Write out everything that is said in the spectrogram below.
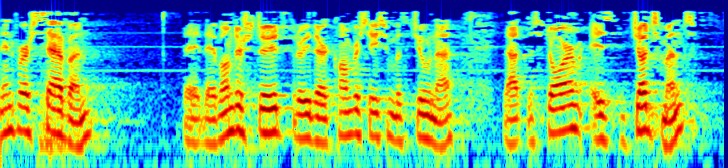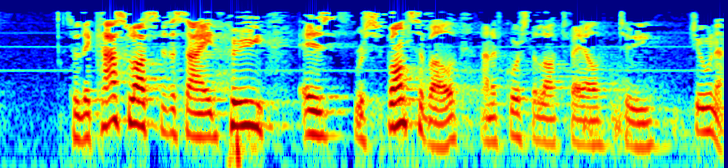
And in verse 7, they, they've understood through their conversation with Jonah that the storm is judgment. So they cast lots to decide who is responsible, and of course the lot fell to Jonah.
